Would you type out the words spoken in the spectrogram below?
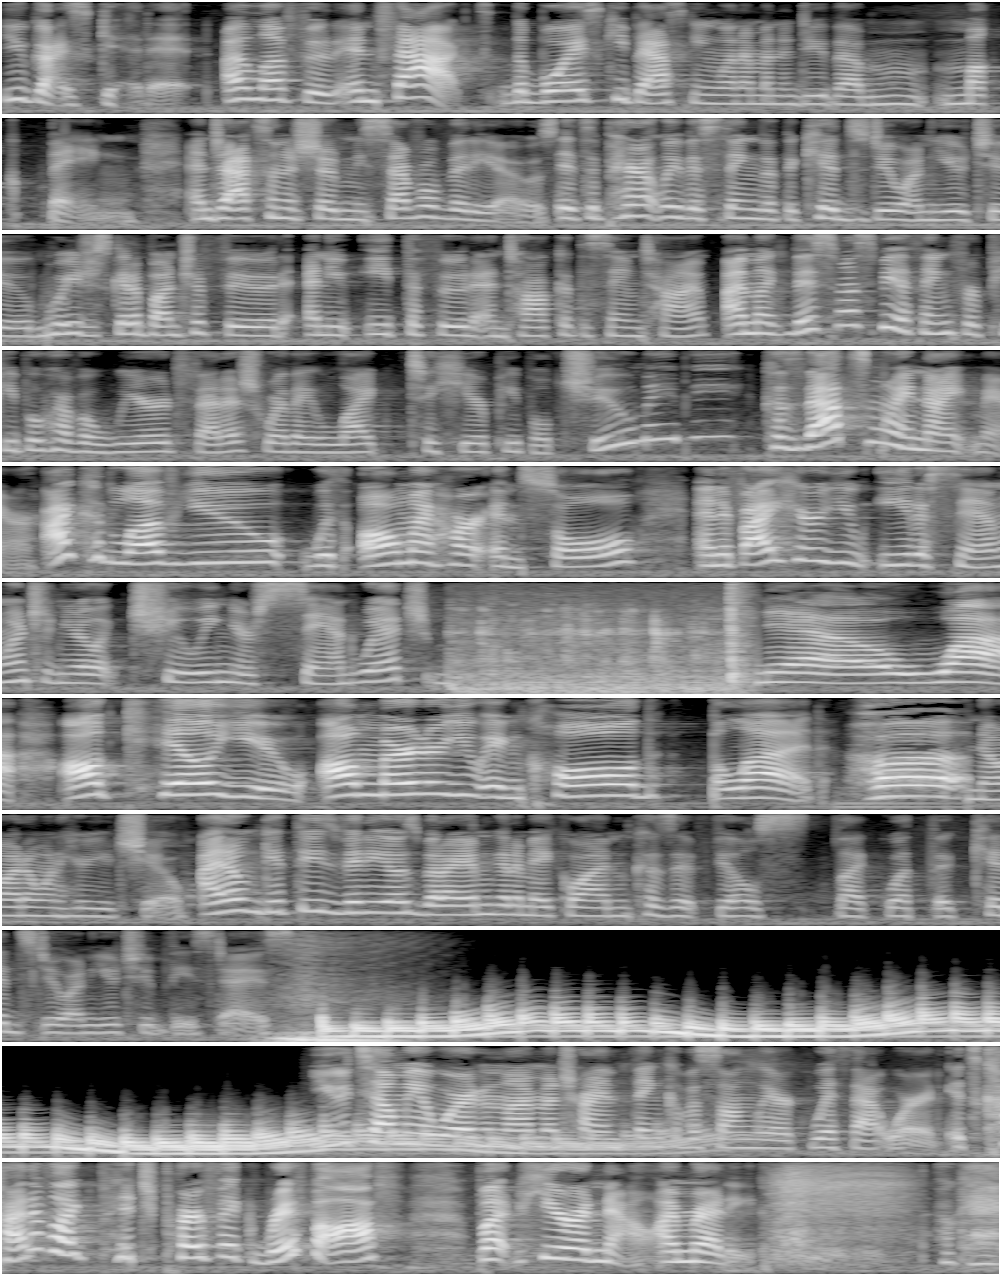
You guys get it. I love food. In fact, the boys keep asking when I'm going to do the mukbang. And Jackson has showed me several videos. It's apparently this thing that the kids do on YouTube where you just get a bunch of food and you eat the food and talk at the same time. I'm like, this must be a thing for people who have a weird fetish where they like to hear people chew, maybe? Because that's my nightmare. I could love you with all my heart and soul. And if I hear you eat a sandwich and you're like chewing your sandwich, no, I'll kill you. I'll murder you in cold blood. Huh. No, I don't want to hear you chew. I don't get these videos, but I am going to make one because it feels like what the kids do on YouTube these days. You tell me a word, and I'm going to try and think of a song lyric with that word. It's kind of like pitch perfect riff off, but here and now. I'm ready. Okay.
